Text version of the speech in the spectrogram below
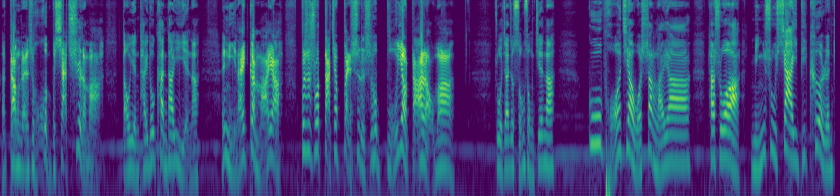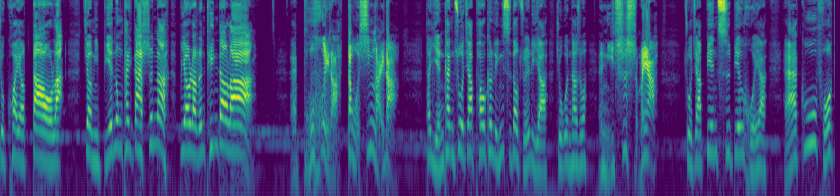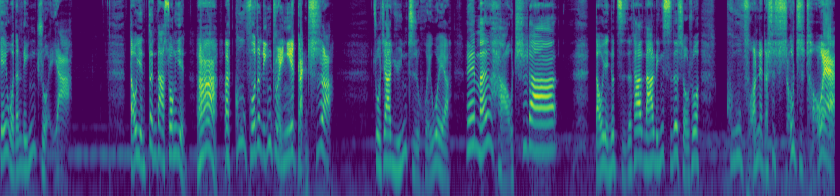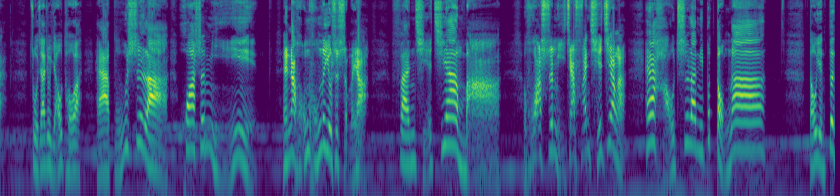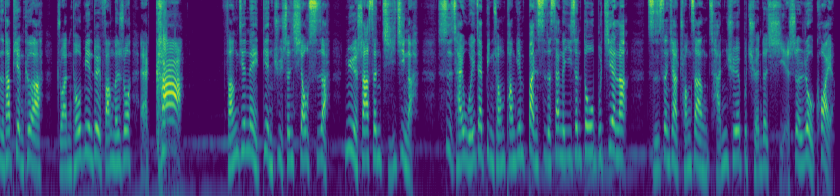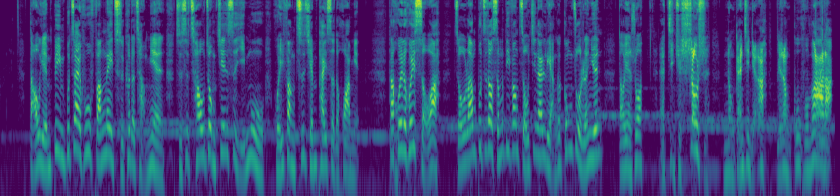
啊，当然是混不下去了嘛。导演抬头看他一眼呐。你来干嘛呀？不是说大家办事的时候不要打扰吗？作家就耸耸肩呐。姑婆叫我上来呀，她说啊，民宿下一批客人就快要到了，叫你别弄太大声呐，不要让人听到啦。哎，不会啦，当我新来的。他眼看作家抛颗零食到嘴里啊，就问他说：“哎，你吃什么呀？”作家边吃边回啊，哎，姑婆给我的零嘴呀！导演瞪大双眼啊啊，姑婆的零嘴你也敢吃啊？作家吮指回味啊，哎，蛮好吃的啊。导演就指着他拿零食的手说：“姑婆那个是手指头哎。”作家就摇头了，啊，不是啦，花生米。哎，那红红的又是什么呀？番茄酱嘛。花生米加番茄酱啊，哎，好吃啦！你不懂啦。导演瞪着他片刻啊，转头面对房门说：“哎，咔！”房间内电锯声消失啊，虐杀声极近啊。适才围在病床旁边办事的三个医生都不见了，只剩下床上残缺不全的血色肉块啊。导演并不在乎房内此刻的场面，只是操纵监视荧幕回放之前拍摄的画面。他挥了挥手啊，走廊不知道什么地方走进来两个工作人员。导演说：“哎，进去收拾，弄干净点啊，别让姑父骂了。”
